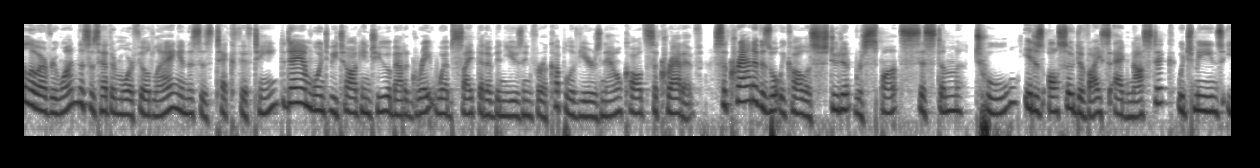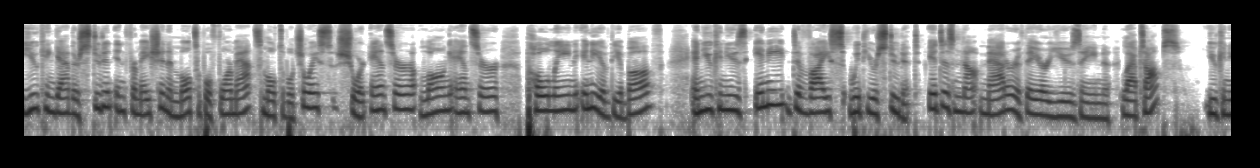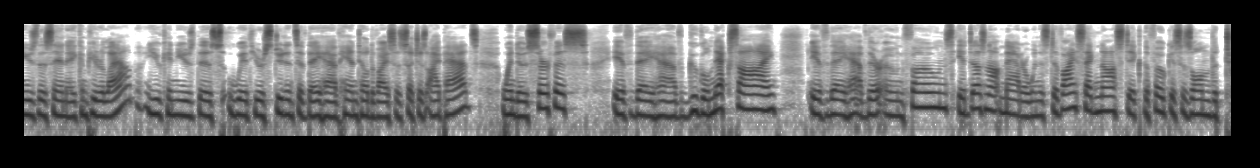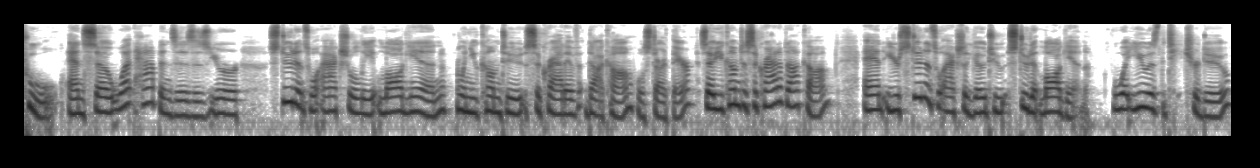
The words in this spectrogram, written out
Hello, everyone. This is Heather Moorefield Lang, and this is Tech 15. Today, I'm going to be talking to you about a great website that I've been using for a couple of years now called Socrative. Socrative is what we call a student response system tool. It is also device agnostic, which means you can gather student information in multiple formats multiple choice, short answer, long answer, polling, any of the above. And you can use any device with your student. It does not matter if they are using laptops you can use this in a computer lab. You can use this with your students if they have handheld devices such as iPads, Windows Surface, if they have Google Nexi, if they have their own phones. It does not matter. When it's device agnostic, the focus is on the tool. And so what happens is, is your students will actually log in when you come to Socrative.com. We'll start there. So you come to Socrative.com and your students will actually go to student login what you as the teacher do,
